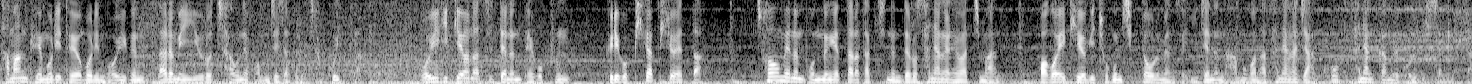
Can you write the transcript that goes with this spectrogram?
다만 괴물이 되어버린 워익은 나름의 이유로 자원의 범죄자들을 잡고 있다. 워익이 깨어났을 때는 배고픔 그리고 피가 필요했다. 처음에는 본능에 따라 닥치는 대로 사냥을 해왔지만 과거의 기억이 조금씩 떠오르면서 이제는 아무거나 사냥하지 않고 사냥감을 고르기 시작했다.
